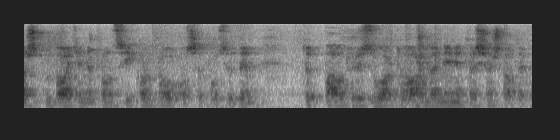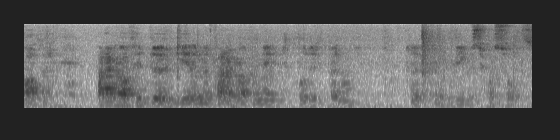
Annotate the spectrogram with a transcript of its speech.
është mbajtje në pronësi kontroll ose posedim të paautorizuar të armëve neni treqind e shtatëdhjetë e katër paragrafi dy lidhur me paragrafin një të kodit penal të Republikës së Kosovës.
